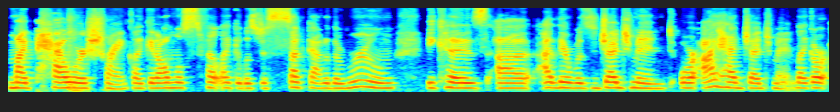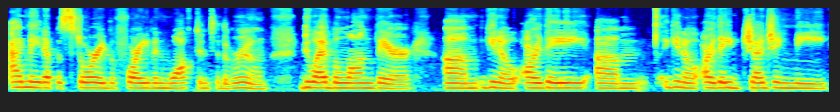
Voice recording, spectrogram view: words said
my power shrank. Like it almost felt like it was just sucked out of the room because uh, I, there was judgment or I had judgment, like, or I made up a story before I even walked into the room. Do I belong there? um, you know, are they, um, you know, are they judging me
